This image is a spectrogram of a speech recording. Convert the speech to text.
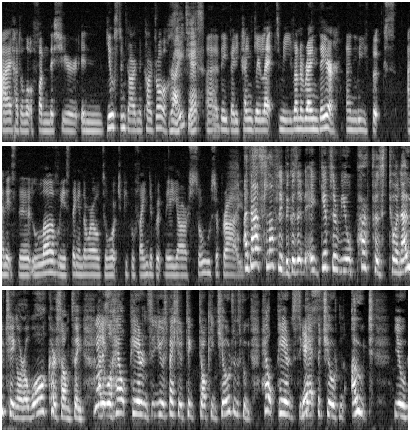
I had a lot of fun this year in Geilston Garden in Cardross. Right, yes. Uh, they very kindly let me run around there and leave books. And it's the loveliest thing in the world to watch people find a book. They are so surprised. And that's lovely because it, it gives a real purpose to an outing or a walk or something. And it will help parents, you especially talking children's books, help parents to Yes. get the children out. You know,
